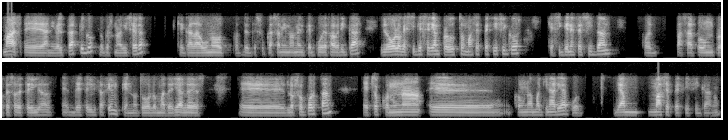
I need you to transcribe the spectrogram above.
más eh, a nivel práctico, lo que es una visera, que cada uno pues, desde su casa mismamente puede fabricar, y luego lo que sí que serían productos más específicos que sí que necesitan pues pasar por un proceso de, esterilización que no todos los materiales eh, lo soportan, hechos con una con una maquinaria pues ya más específica, ¿no?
